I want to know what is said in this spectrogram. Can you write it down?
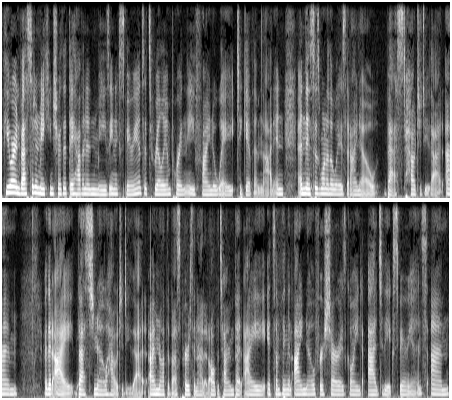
If you are invested in making sure that they have an amazing experience, it's really important that you find a way to give them that. And and this is one of the ways that I know best how to do that. Um or that I best know how to do that. I'm not the best person at it all the time, but I it's something that I know for sure is going to add to the experience. Um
